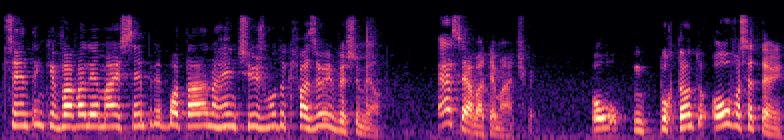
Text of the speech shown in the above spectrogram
sentem que vai valer mais sempre botar no rentismo do que fazer o investimento. Essa é a matemática. Ou, portanto, ou você tem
